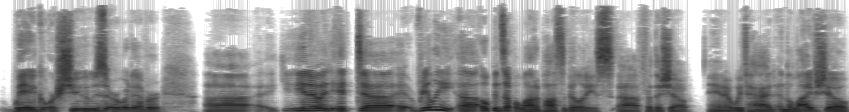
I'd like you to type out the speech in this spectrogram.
wig or shoes or whatever. Uh, you know, it, it, uh, really, uh, opens up a lot of possibilities, uh, for the show. You know, we've had in the live show,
